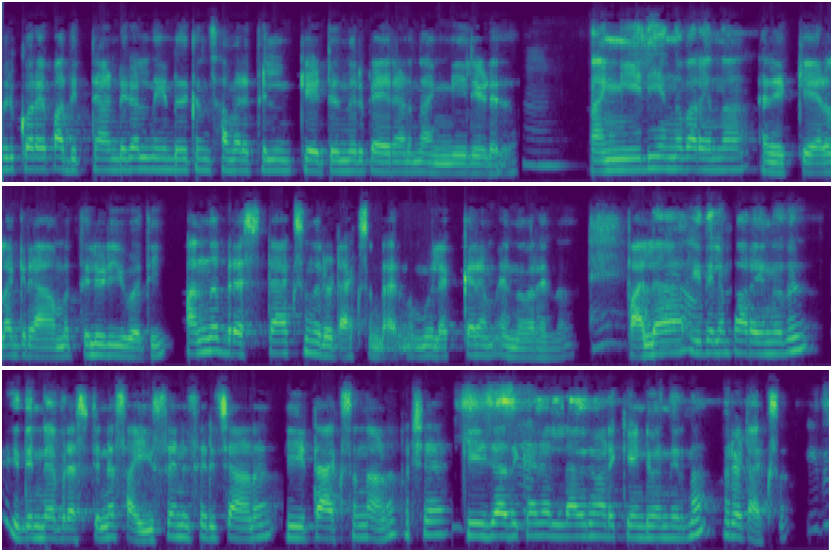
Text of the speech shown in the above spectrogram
ഒരു കുറെ പതിറ്റാണ്ടുകൾ നീണ്ടു നിൽക്കുന്ന സമരത്തിൽ കേട്ടുന്ന ഒരു പേരാണ് നങ്ങേലിയുടേത് നങ്ങേലി എന്ന് പറയുന്ന കേരള ഗ്രാമത്തിലൊരു യുവതി അന്ന് ബ്രസ്റ്റ് ടാക്സ് എന്നൊരു ടാക്സ് ഉണ്ടായിരുന്നു മുലക്കരം എന്ന് പറയുന്നത്. പല ഇതിലും പറയുന്നത് ഇതിന്റെ ബ്രസ്റ്റിന്റെ സൈസ് അനുസരിച്ചാണ് ഈ ടാക്സ് എന്നാണ്. പക്ഷെ കീഴ്ജാതിക്കാർ എല്ലാവരും അടയ്ക്കേണ്ടി വന്നിരുന്ന ഒരു ടാക്സ് ഇത്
